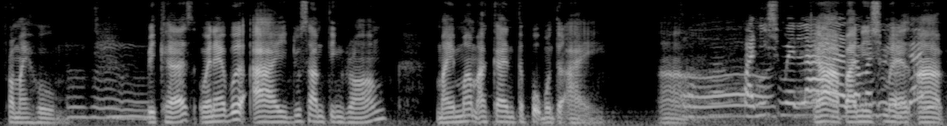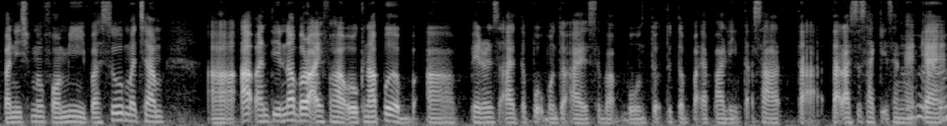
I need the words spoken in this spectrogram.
from my home. Mm-hmm. Because whenever I do something wrong, my mom akan tepuk bontot I. Uh, Punishment lah. ya, punishment dulu ah kan? uh, punishment for me. Lepas tu macam uh, up until now baru I faham oh kenapa uh, parents I tepuk bontot I sebab bontot tu tempat yang paling tak sa- tak tak rasa sakit sangat kan.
